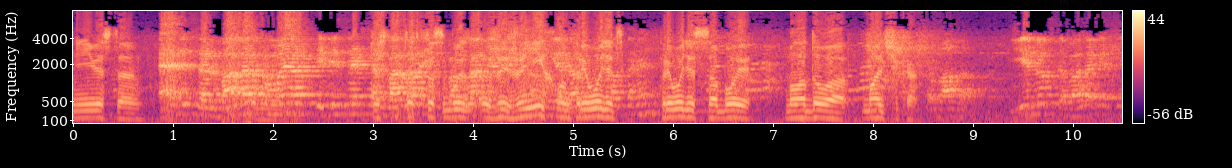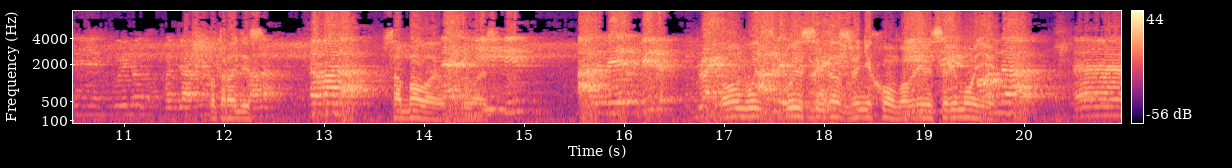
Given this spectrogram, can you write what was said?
не невеста, То есть тот, кто собой жених, он приводит, приводит с собой молодого мальчика. ये लोग सवाला कहते हैं कोई लोग पंजाबी में По традиции. सवाला Сабала that he называется. is always with bride Он будет, always будет with всегда bride. с женихом во He время sits церемонии. on the, uh,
